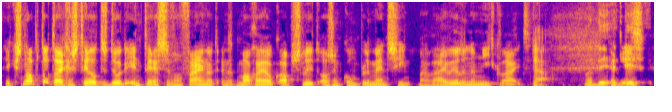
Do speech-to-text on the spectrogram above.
Ik snap dat hij gestreeld is door de interesse van Feyenoord en dat mag hij ook absoluut als een compliment zien, maar wij willen hem niet kwijt. Ja. Maar dit, het is,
